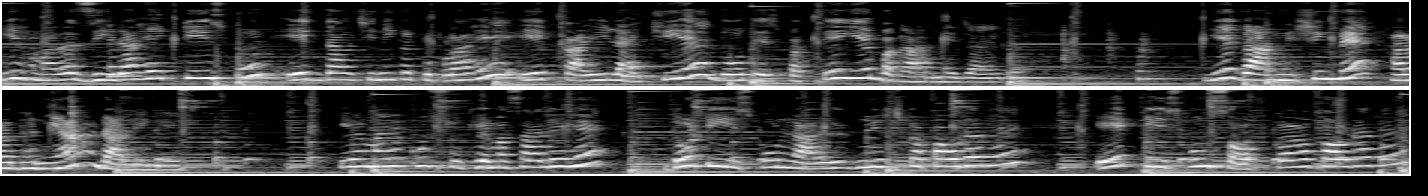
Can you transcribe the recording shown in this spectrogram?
ये हमारा जीरा है एक टीस्पून एक दालचीनी का टुकड़ा है, एक काली इलायची है, दो तेज पत्ते ये बघार में जाएगा। ये गार्निशिंग में हरा धनिया डालेंगे। ये हमारे कुछ सूखे मसाले हैं। दो टीस्पून लाल मिर्च का पाउडर है, एक टीस्पून सौफ का पाउडर है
